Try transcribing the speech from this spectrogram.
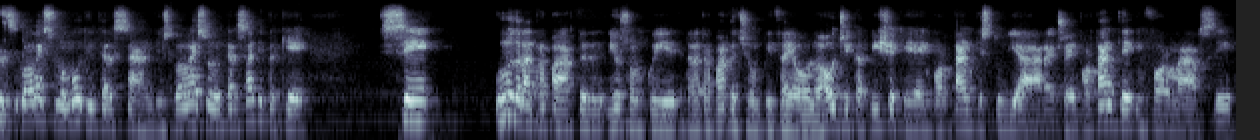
Secondo me sono molto interessanti, secondo me sono interessanti perché se uno dall'altra parte, io sono qui, dall'altra parte c'è un pizzaiolo, oggi capisce che è importante studiare, cioè è importante informarsi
